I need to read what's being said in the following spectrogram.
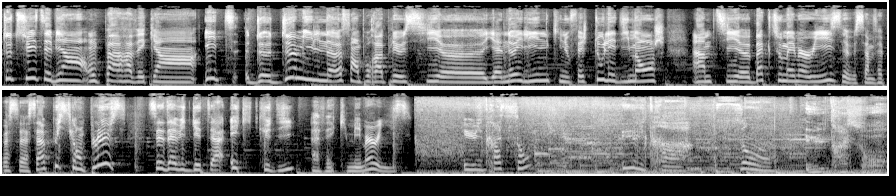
Tout de suite, eh bien, on part avec un hit de 2009. hein, pour rappeler aussi, euh, il y a Noéline qui nous fait tous les dimanches un petit euh, Back to Memories. Ça me fait penser à ça, puisqu'en plus, c'est David Guetta et Kid Cudi avec Memories. Ultrason. Ultra. Son. Ultrason. Ultrason.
